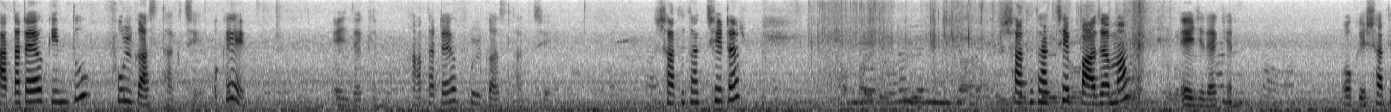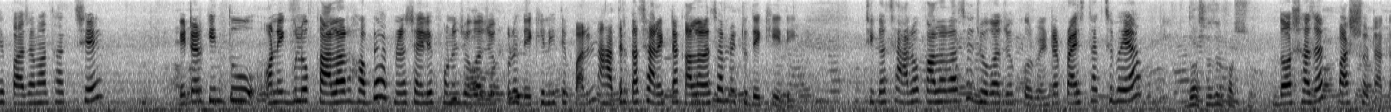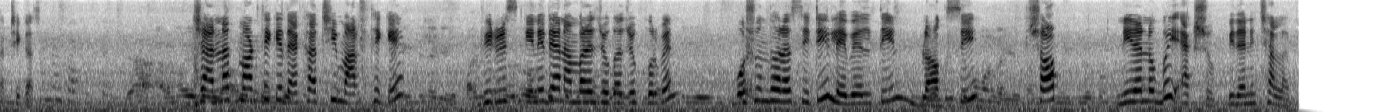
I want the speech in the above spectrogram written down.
হাতাটায়ও কিন্তু ফুল কাজ থাকছে ওকে এই দেখেন হাতাটায়ও ফুল কাজ থাকছে। সাথে থাকছে এটার? সাথে থাকছে পাজামা এই যে দেখেন। ওকে সাথে পাজামা থাকছে। এটার কিন্তু অনেকগুলো কালার হবে আপনারা চাইলে ফোনে যোগাযোগ করে দেখে নিতে পারেন। হাতের কাছে আরেকটা কালার আছে আমরা একটু দেখিয়ে দিই। ঠিক আছে আরও কালার আছে যোগাযোগ করবেন। এটার প্রাইস থাকছে ভাইয়া? দশ হাজার পাঁচশো। দশ হাজার পাঁচশো টাকা ঠিক আছে। জান্নাত মার্ট থেকে দেখাচ্ছি মার্ট থেকে। ভিডিও স্ক্রিনে দেওয়া নাম্বারে যোগাযোগ করবেন। বসুন্ধরা সিটি লেভেল তিন ব্লক সি সব নিরানব্বই একশো। বিদায় নিচ্ছে।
